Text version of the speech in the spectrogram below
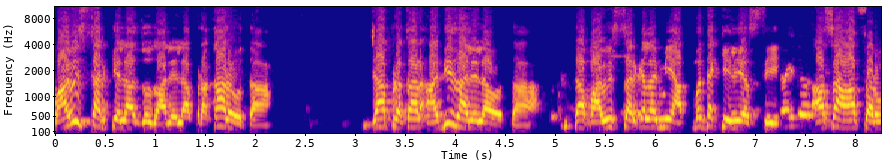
बावीस तारखेला जो झालेला प्रकार होता ज्या प्रकार आधी झालेला होता त्या बावीस तारखेला मी आत्महत्या केली असती असा हा सर्व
